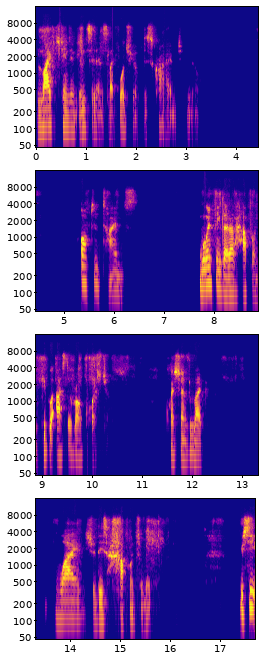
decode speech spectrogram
life changing incidents like what you have described, you know, oftentimes when things like that happen, people ask the wrong questions. Questions like, why should this happen to me? You see,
